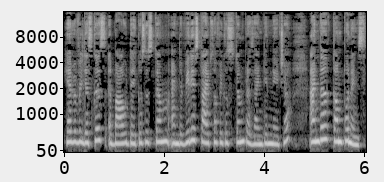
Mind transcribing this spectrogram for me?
Here we will discuss about the ecosystem and the various types of ecosystem present in nature and the components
